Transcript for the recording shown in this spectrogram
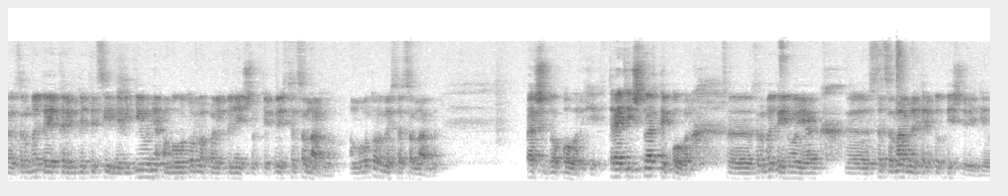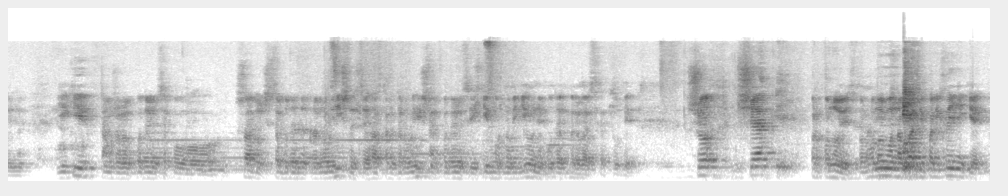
е, зробити як реабілітаційне відділення амбулаторно-поліклінічного типу і стаціонарного, амбулаторне і стаціонарне. Перші два поверхи. Третій, четвертий поверх е, зробити його як е, стаціонарне терапевтичне відділення. Які там вже подивимося по штату, чи це буде нефрологічне, чи гастроентерологічне, подивимося, які можна відділення буде перевести туди. Що ще пропонується? Пропонуємо на базі поліклініки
